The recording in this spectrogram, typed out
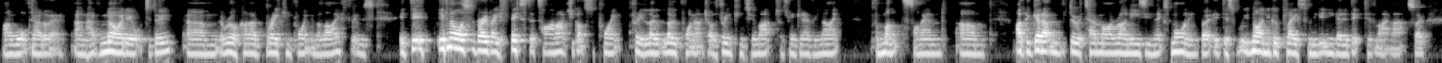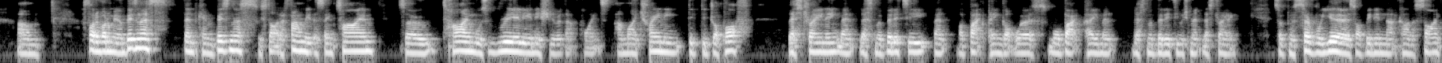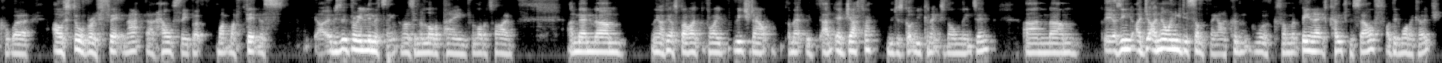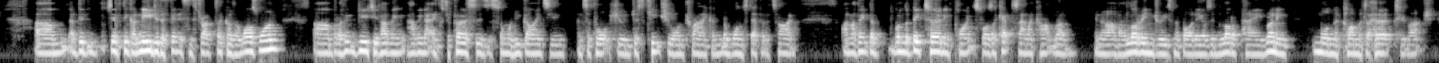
I walked out of there and had no idea what to do. Um, a real kind of breaking point in my life. It was, it did, even though I was very, very fit at the time, I actually got to the point, pretty low, low point. Actually, I was drinking too much. I was drinking every night for months on end. Um, I could get up and do a 10 mile run easy the next morning, but it just you're not in a good place when you get, you get addicted like that. So um, I started running my own business, then became a business. We started a family at the same time. So time was really an issue at that point. And my training did, did drop off. Less training meant less mobility, meant my back pain got worse. More back pain meant less mobility, which meant less training. So for several years, I've been in that kind of cycle where I was still very fit and healthy, but my, my fitness it was very limiting and I was in a lot of pain for a lot of time. And then um, I think that's about I, I reached out, I met with Ed Jaffa. We just got reconnected on LinkedIn. And um, I think I, I, know I needed something. I couldn't work. So I'm being an ex-coach myself. I didn't want to coach. Um, I didn't, think I needed a fitness instructor because I was one. Um, but I think the beauty of having having that extra person is someone who guides you and supports you and just keeps you on track and one step at a time. And I think that one of the big turning points was I kept saying I can't run. You know, I've had a lot of injuries in my body. I was in a lot of pain. Running more than a kilometre hurt too much.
